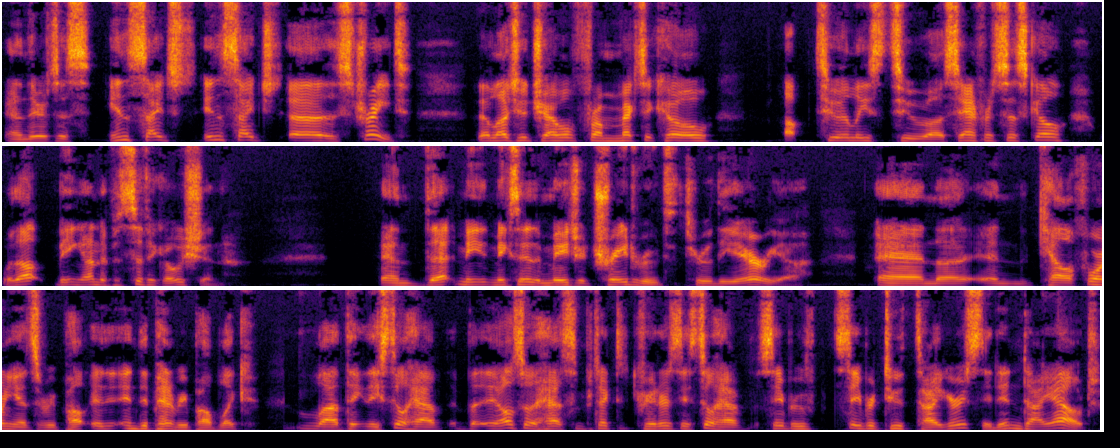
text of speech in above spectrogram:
and there's this inside inside uh, strait that allows you to travel from Mexico up to at least to uh, San Francisco without being on the Pacific Ocean and that makes it a major trade route through the area. And uh, in California, it's a repu- independent republic. A lot of things they still have, but it also has some protected critters. They still have saber saber tooth tigers. They didn't die out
